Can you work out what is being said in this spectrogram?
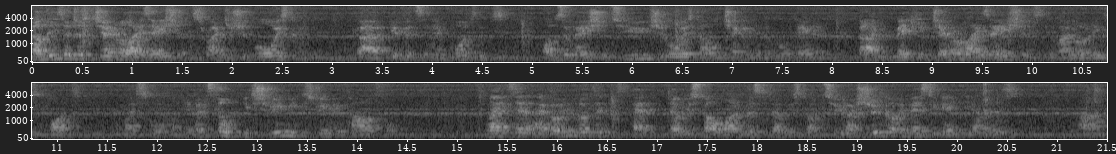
Now these are just generalizations, right? You should always, uh, if it's an important observation to you, you should always double check it in the raw data. But I'm making generalizations in my loadings plot and my score plot but it's still extremely, extremely powerful. Like I said, I've only looked at, at W star 1 versus W star 2. I should go investigate the others. Um,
